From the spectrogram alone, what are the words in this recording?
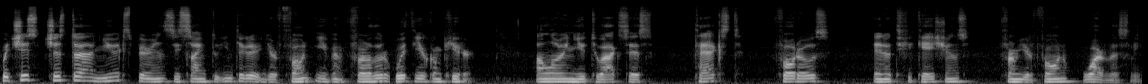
which is just a new experience designed to integrate your phone even further with your computer allowing you to access text, photos, and notifications from your phone wirelessly.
